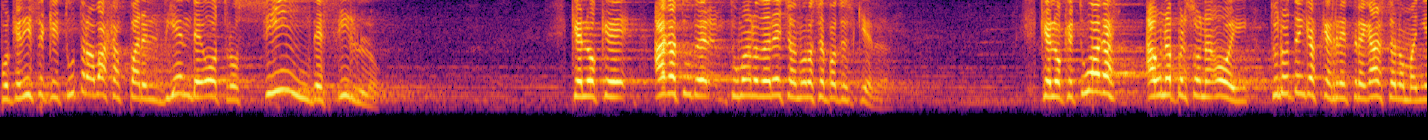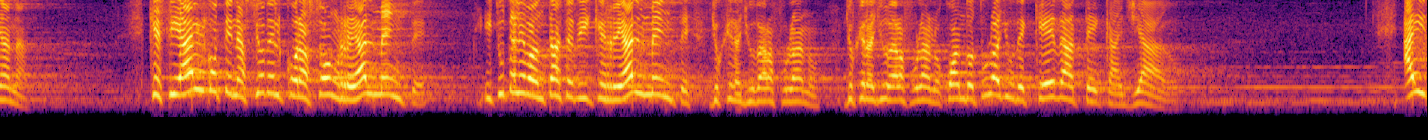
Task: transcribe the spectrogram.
Porque dice que tú trabajas para el bien de otros sin decirlo. Que lo que haga tu, mano derecha no lo sepa tu izquierda. Que lo que tú hagas a una persona hoy, tú no tengas que retregárselo mañana. Que si algo te nació del corazón realmente, y tú te levantaste y que realmente yo quiero ayudar a fulano, yo quiero ayudar a fulano, cuando tú lo ayudes, quédate callado. Hay,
